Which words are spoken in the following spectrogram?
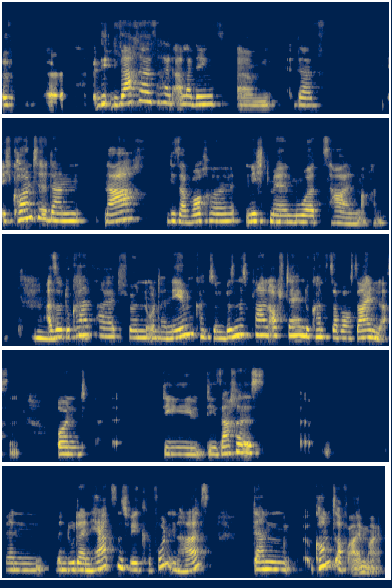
Das, äh, die, die, Sache ist halt allerdings, ähm, dass ich konnte dann nach dieser Woche nicht mehr nur Zahlen machen. Mhm. Also du kannst halt für ein Unternehmen, kannst du einen Businessplan aufstellen, du kannst es aber auch sein lassen. Und die, die Sache ist, wenn, wenn du deinen Herzensweg gefunden hast, dann kommt es auf einmal.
